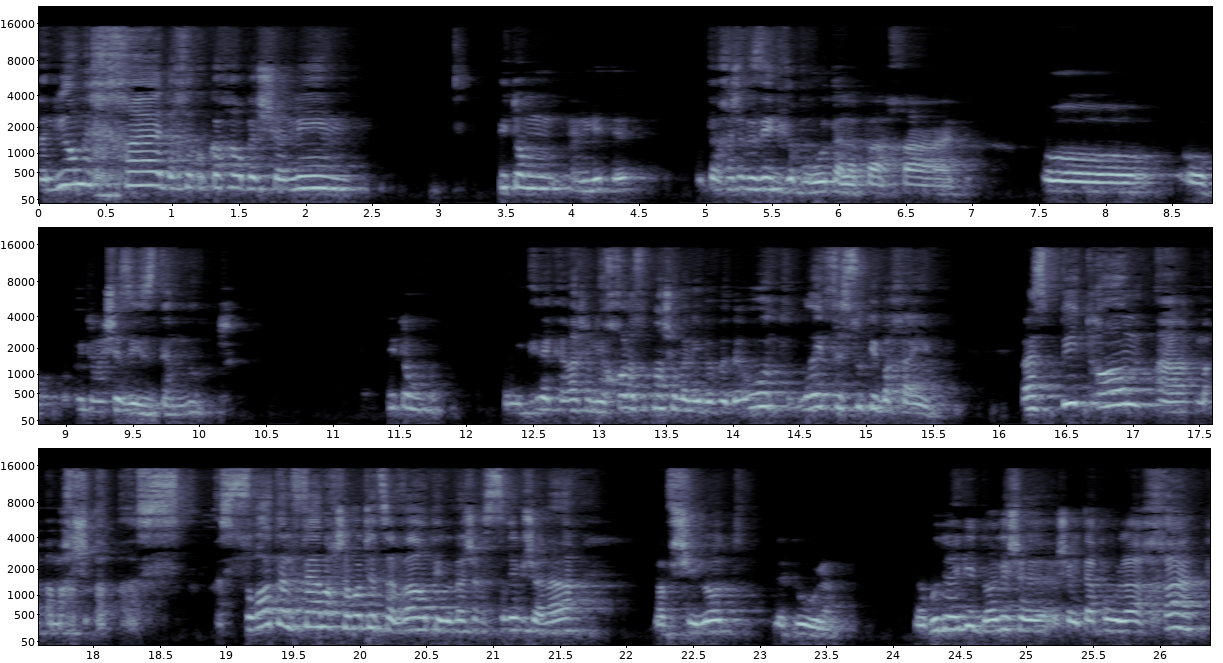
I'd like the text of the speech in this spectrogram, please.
אבל יום אחד, אחרי כל כך הרבה שנים, פתאום מתרחשת איזו התגברות על הפחד, או, או, או פתאום יש איזו הזדמנות. פתאום במקרה קרה שאני יכול לעשות משהו ואני בוודאות לא יתפסו אותי בחיים. ואז פתאום המחש... עשרות אלפי המחשבות שצברתי במשך עשרים שנה מבשילות לפעולה. ועבודה יגיד, ברגע שהייתה פעולה אחת,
